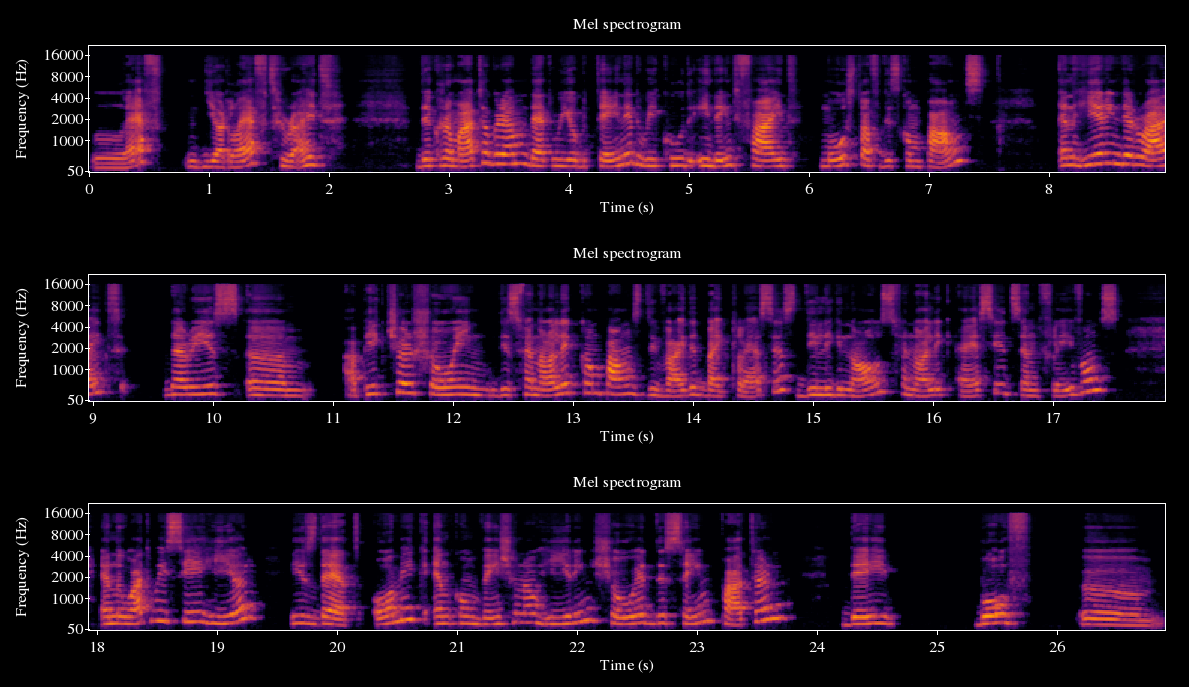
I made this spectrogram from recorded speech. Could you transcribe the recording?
left, your left, right, the chromatogram that we obtained. We could identify most of these compounds and here in the right, there is um, a picture showing these phenolic compounds divided by classes, dilignols, phenolic acids, and flavones. And what we see here is that ohmic and conventional heating showed the same pattern. They both um,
